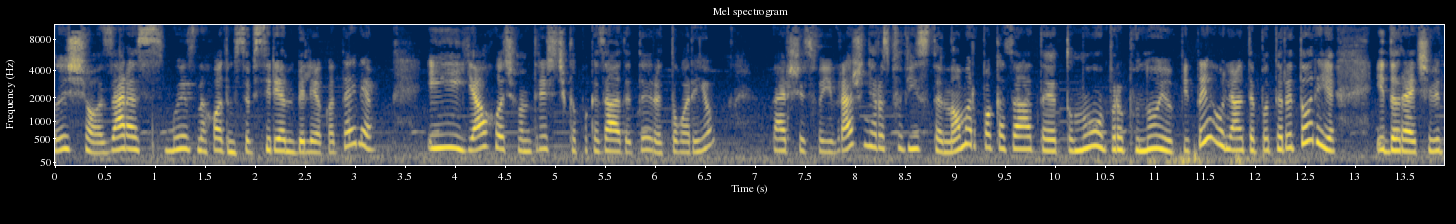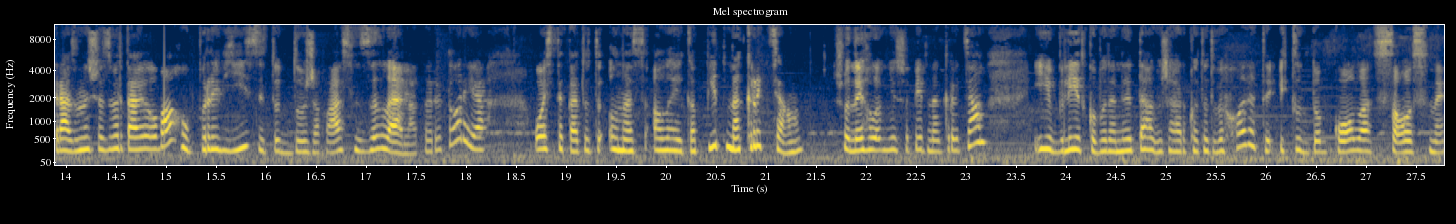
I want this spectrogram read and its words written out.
Ну що, зараз ми знаходимося в Сірен Білек готелі, і я хочу вам трішечки показати територію, перші свої враження розповісти, номер показати. Тому пропоную піти гуляти по території. І, до речі, відразу на що звертаю увагу, при в'їзді тут дуже класна зелена територія. Ось така тут у нас алейка під накриттям. Що найголовніше під накриттям, і влітку буде не так жарко тут виходити, і тут довкола сосни.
